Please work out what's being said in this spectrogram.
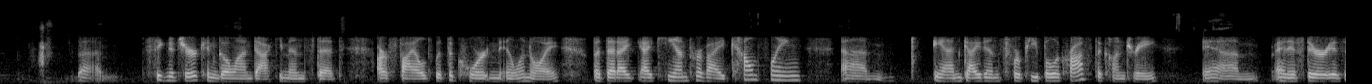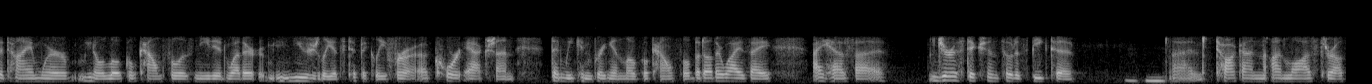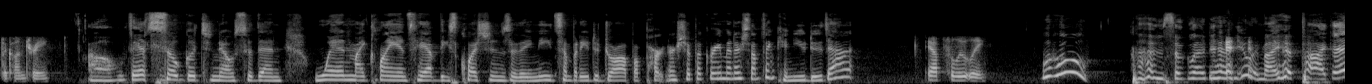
uh, signature can go on documents that are filed with the court in Illinois, but that I, I can provide counseling um, and guidance for people across the country um, and if there is a time where you know local counsel is needed, whether usually it's typically for a court action, then we can bring in local counsel. But otherwise, I I have uh, jurisdiction, so to speak, to mm-hmm. uh, talk on on laws throughout the country. Oh, that's so good to know. So then, when my clients have these questions or they need somebody to draw up a partnership agreement or something, can you do that? Absolutely. Woohoo! I'm so glad to have you in my hip pocket.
